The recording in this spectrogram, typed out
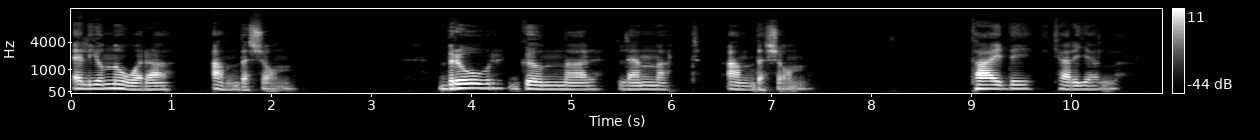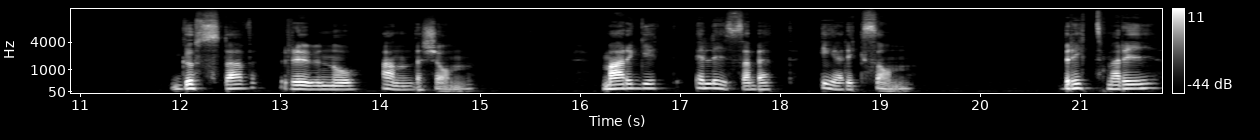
Eleonora Andersson. Bror Gunnar Lennart Andersson. Taidi Kariell Gustav Runo Andersson. Margit Elisabeth Eriksson. Britt-Marie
